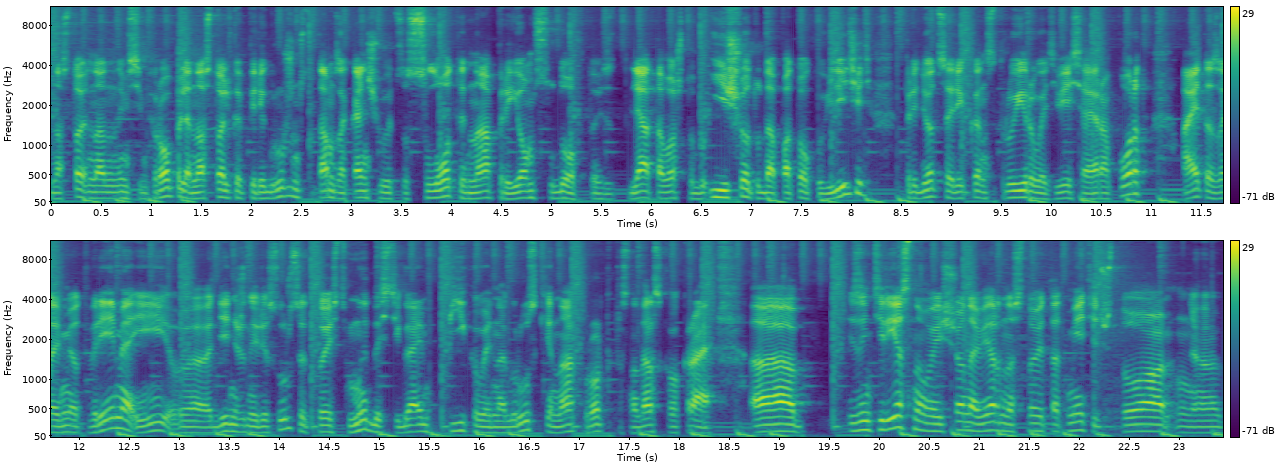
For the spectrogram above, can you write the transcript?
насто... на, на Симферополе настолько перегружен, что там заканчиваются слоты на прием судов. То есть для того, чтобы еще туда поток увеличить, придется реконструировать весь аэропорт, а это займет время и э, денежные ресурсы. То есть мы достигаем пиковой нагрузки на курорт Краснодарского края. Э, из интересного еще, наверное, стоит отметить, что э,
